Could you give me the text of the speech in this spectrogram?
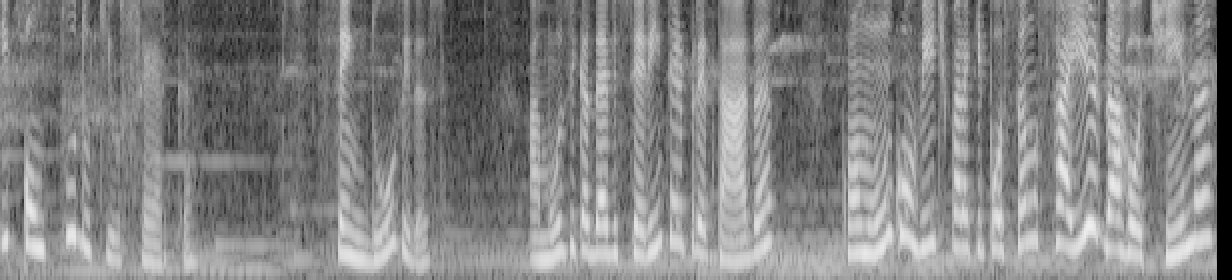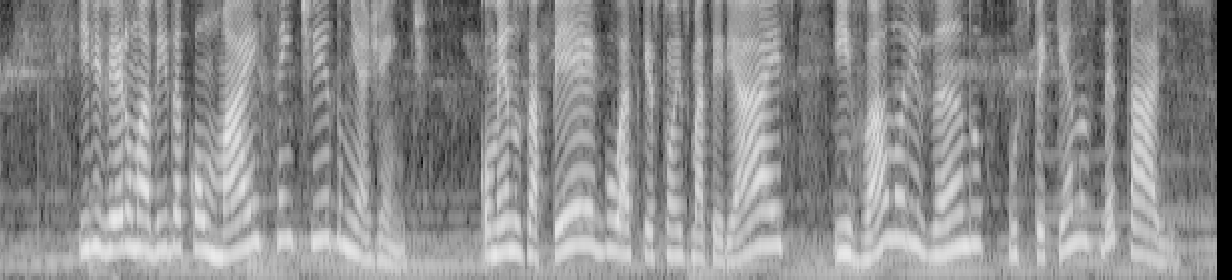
e com tudo que o cerca. Sem dúvidas, a música deve ser interpretada como um convite para que possamos sair da rotina e viver uma vida com mais sentido, minha gente. Com menos apego às questões materiais e valorizando os pequenos detalhes.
